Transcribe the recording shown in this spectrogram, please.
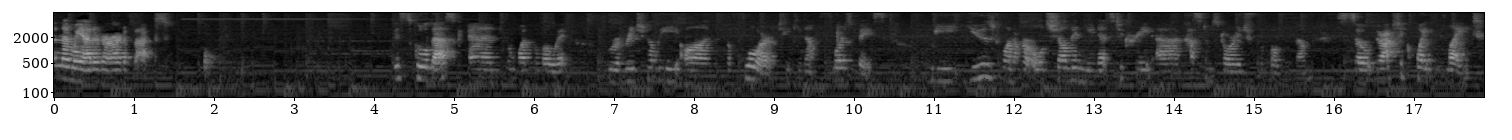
and then we added our artifacts. This school desk and the one below it were originally on the floor, taking up floor space. We used one of our old shelving units to create a custom storage for both of them. So they're actually quite light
